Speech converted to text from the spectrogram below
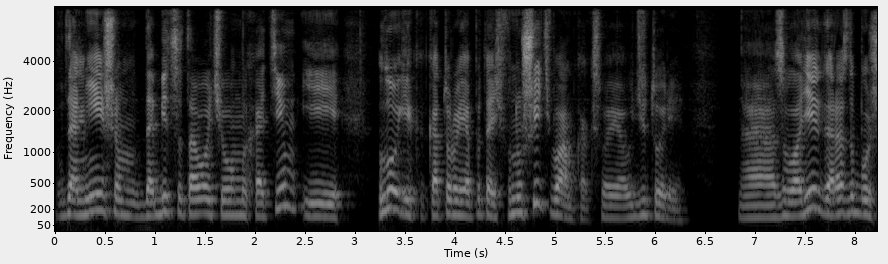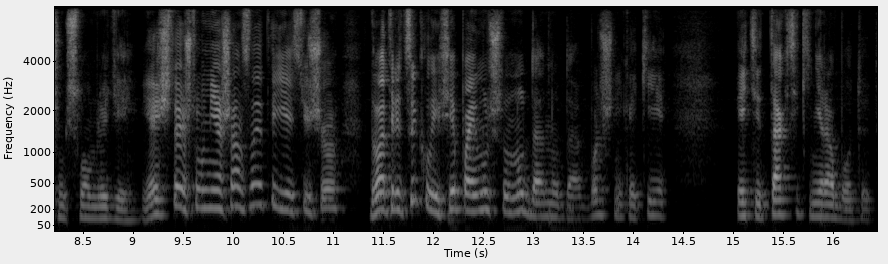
в дальнейшем добиться того, чего мы хотим. И логика, которую я пытаюсь внушить вам, как своей аудитории, завладеет гораздо большим числом людей. Я считаю, что у меня шанс на это есть. Еще 2-3 цикла, и все поймут, что ну да, ну да, больше никакие эти тактики не работают.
